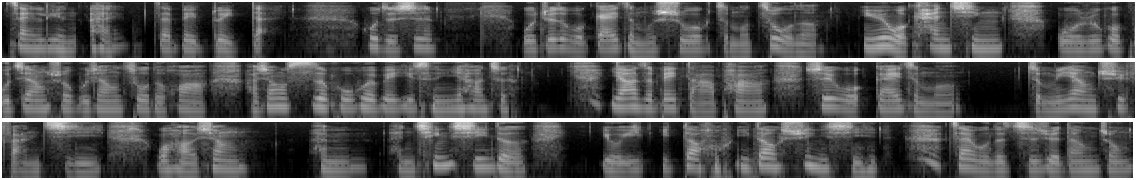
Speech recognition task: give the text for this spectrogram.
在恋爱，在被对待，或者是我觉得我该怎么说怎么做了，因为我看清，我如果不这样说不这样做的话，好像似乎会被一层压着，压着被打趴，所以我该怎么怎么样去反击？我好像很很清晰的有一一道一道讯息 在我的直觉当中。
